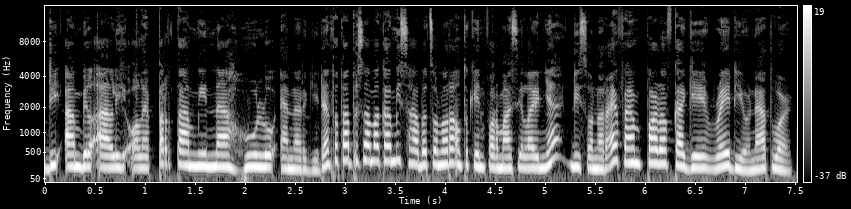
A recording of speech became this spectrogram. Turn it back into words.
diambil alih oleh Pertamina Hulu Energi. Dan tetap bersama kami sahabat Sonora untuk informasi lainnya di Sonora FM part of KG Radio Network.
